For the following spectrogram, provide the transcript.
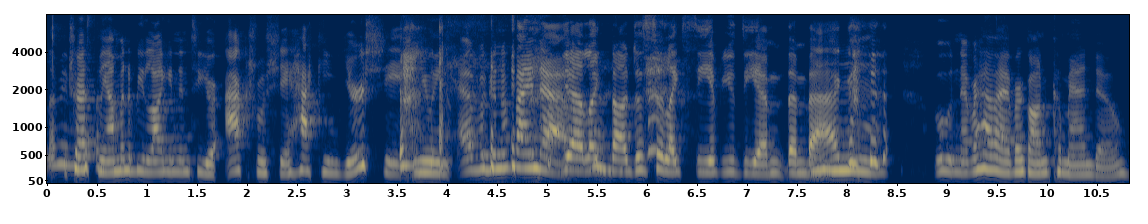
let me trust me, I'm gonna be logging into your actual shit, hacking your shit, and you ain't ever gonna find out. Yeah, like not just to like see if you DM them back. Mhm. Ooh, never have I ever gone commando.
